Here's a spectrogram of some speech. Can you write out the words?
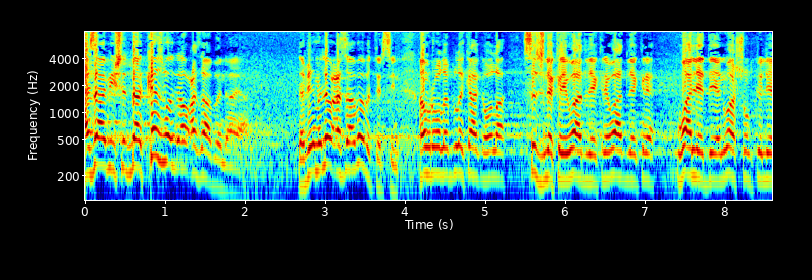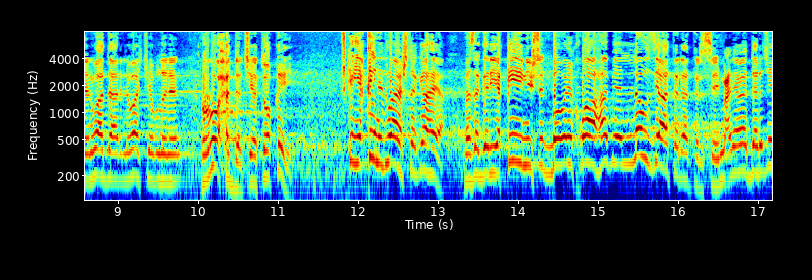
عذابي شدنا كز وقو عذابنا يا دەبێمە لەو عذابە بترسین ئەم ڕۆڵە بڵێ کاکە وڵا سجنەکەی واد لێکرێ واد لێکرێ وا لێ دێن وا شڵکە لێن وا دار لەوا چێ بڵێن ڕۆحت دەچێت تۆقی چکە یقینی دوای شتەکە هەیە بەزەگەر یقینیشت بەوەی خوا هەبێ لەو زیاتر دەترسی معنیەوە دەرەجە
